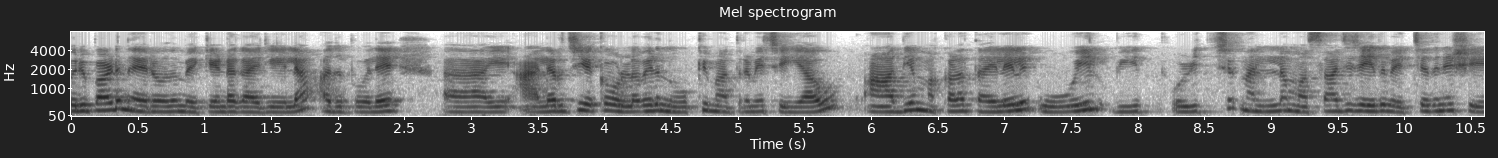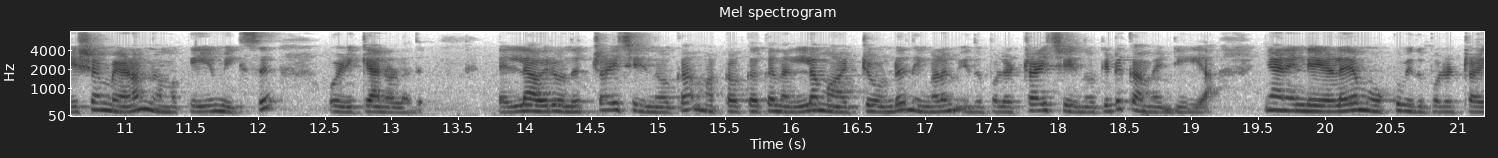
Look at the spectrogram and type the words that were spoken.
ഒരുപാട് നേരമൊന്നും വെക്കേണ്ട കാര്യമില്ല. അതുപോലെ അലർജിയൊക്കെ ഉള്ളവർ നോക്കി മാത്രമേ ചെയ്യാവൂ. ആദ്യം മക്കളെ തലയിൽ ഓയിൽ വീ ഒഴിച്ച് നല്ല മസാജ് ചെയ്ത് വെച്ചതിന് ശേഷം വേണം നമുക്ക് ഈ മിക്സ് ഒഴിക്കാനുള്ളത്. എല്ലാവരും ഒന്ന് ട്രൈ ചെയ്ത് നോക്കുക. മക്കൾക്കൊക്കെ നല്ല മാറ്റമുണ്ട്. നിങ്ങളും ഇതുപോലെ ട്രൈ ചെയ്ത് നോക്കിയിട്ട് കമന്റ് ചെയ്യുക. ഞാൻ എന്റെ ഇളയ മോക്കും ഇതുപോലെ ട്രൈ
